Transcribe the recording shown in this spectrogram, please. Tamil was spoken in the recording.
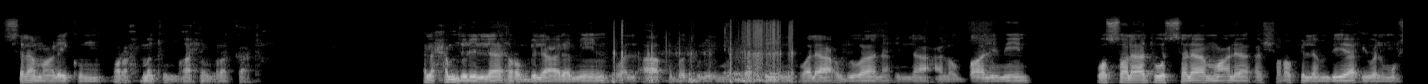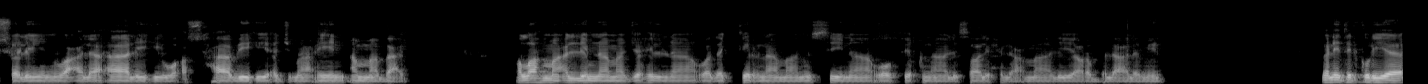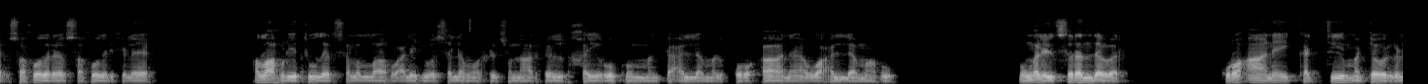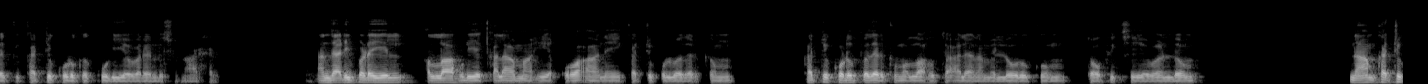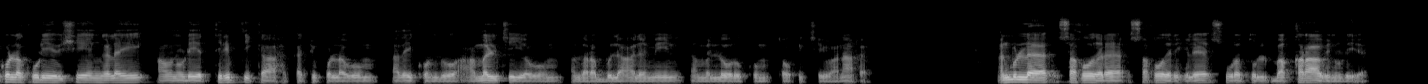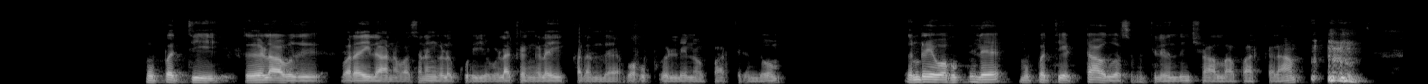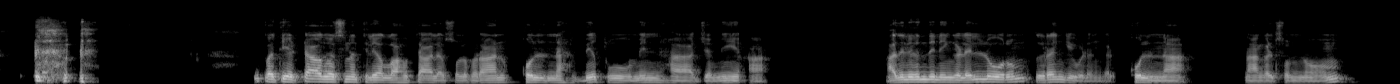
السلام عليكم ورحمة الله وبركاته الحمد لله رب العالمين والعاقبة للمتقين ولا عدوان إلا على الظالمين والصلاة والسلام على أشرف الأنبياء والمرسلين وعلى آله وأصحابه أجمعين أما بعد اللهم علمنا ما جهلنا وذكرنا ما نسينا ووفقنا لصالح الأعمال يا رب العالمين கணித்திற்குரிய சகோதர சகோதரிகளே அல்லாஹுடைய தூதர் சல்லல்லாஹு அலஹி வசல்லம் அவர்கள் சொன்னார்கள் ஹைருக்கும் மன் அல்லமல் குர்ஆன வ அல்லமஹு உங்களில் சிறந்தவர் குர்ஆனை கற்று மற்றவர்களுக்கு கற்றுக் கொடுக்கக்கூடியவர் என்று சொன்னார்கள். அந்த அடிப்படையில் அல்லாஹுடைய கலாமாகிய குர்ஆனை கற்றுக்கொள்வதற்கும் கற்றுக் கொடுப்பதற்கும் அல்லாஹு தாலா நம் எல்லோருக்கும் தோஃபிக் செய்ய வேண்டும். நாம் கற்றுக்கொள்ளக்கூடிய விஷயங்களை அவனுடைய திருப்திக்காக கற்றுக்கொள்ளவும் அதை கொண்டு அமல் செய்யவும் அந்த ரப்புல் ஆலமீன் நம் எல்லோருக்கும் தௌஃபிக் செய்வானாக. அன்புள்ள சகோதர சகோதரிகளே சூரத்துல் பக்ராவினுடைய முப்பத்தி ஏழாவது வரையிலான வசனங்களுக்குரிய விளக்கங்களை கடந்த வகுப்புகளில் நாம் பார்த்திருந்தோம். இன்றைய வகுப்பிலே முப்பத்தி எட்டாவது வசனத்திலிருந்து இன்ஷா பார்க்கலாம். முப்பத்தி எட்டாவது வசனத்திலே அல்லாஹு தாலா சொல்கிறான் கொல் நஹ்பிது மின்ஹா ஜமீஆ. அதிலிருந்து நீங்கள் எல்லோரும் இறங்கி விடுங்கள். குல்னா நாங்கள் சொன்னோம்.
